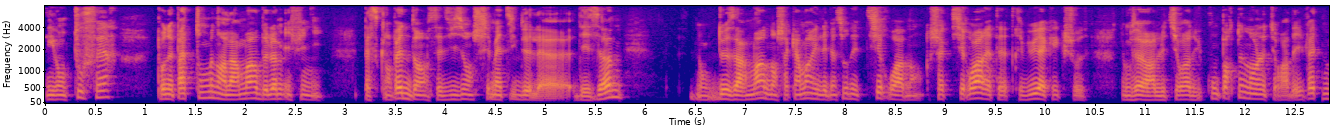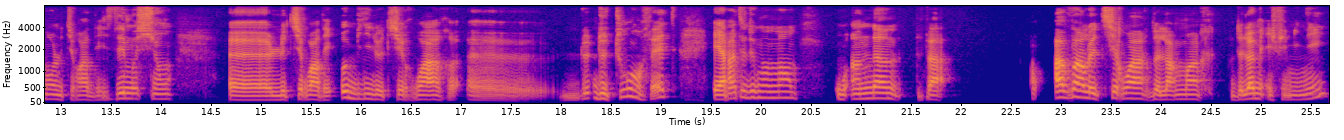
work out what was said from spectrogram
Ils vont tout faire pour ne pas tomber dans l'armoire de l'homme effini. Parce qu'en fait, dans cette vision schématique des hommes, donc deux armoires, dans chaque armoire, il y a bien sûr des tiroirs. Donc chaque tiroir est attribué à quelque chose. Donc vous allez avoir le tiroir du comportement, le tiroir des vêtements, le tiroir des émotions, euh, le tiroir des hobbies, le tiroir euh, de, tout en fait. Et à partir du moment où un homme va avoir le tiroir de l'armoire de l'homme efféminé,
